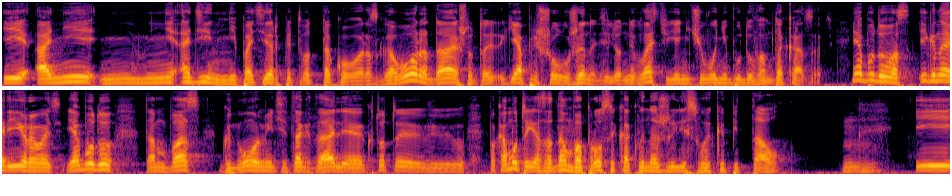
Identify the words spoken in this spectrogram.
и они ни один не потерпит вот такого разговора, да, что-то я пришел уже наделенный властью, я ничего не буду вам доказывать. Я буду вас игнорировать, я буду там вас гномить и так далее. Кто-то, э, по кому-то я задам вопросы, как вы нажили свой капитал. Мгм. И,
